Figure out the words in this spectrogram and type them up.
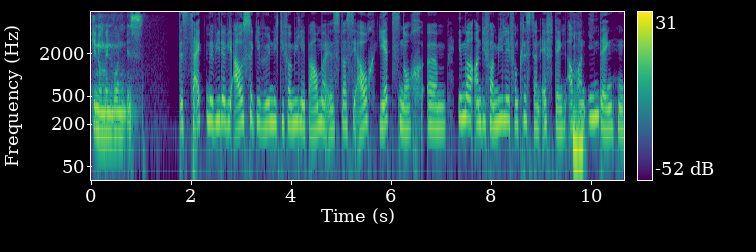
genommen worden ist das zeigt mir wieder, wie außergewöhnlich die Familie Baumer ist, dass sie auch jetzt noch ähm, immer an die Familie von Christian F. denken, auch mhm. an ihn denken,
